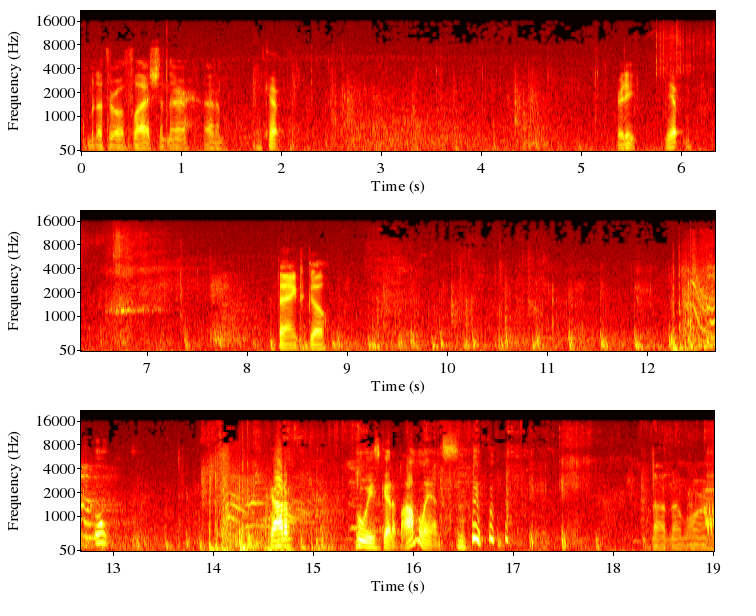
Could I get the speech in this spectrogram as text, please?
I'm gonna throw a flash in there, Adam. Okay. Ready? Yep. Banged, go. Ooh. Got him. Ooh, he's got a bomb lance. Not no more.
